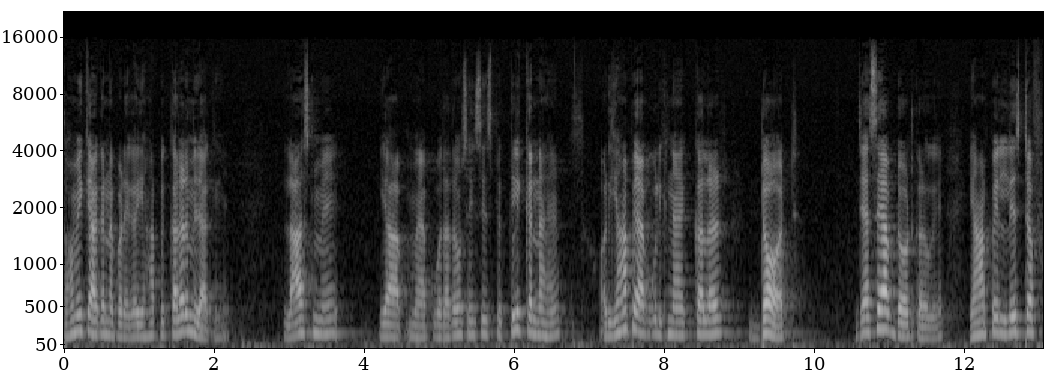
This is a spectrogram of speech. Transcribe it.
तो हमें क्या करना पड़ेगा? यहाँ पे कलर में जाके लास्ट में, या मैं आपको बताता हूँ सही से, इस पर क्लिक करना है, और यहाँ पे आपको लिखना है कलर डॉट जैसे आप डॉट करोगे, यहाँ पे लिस्ट ऑफ़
